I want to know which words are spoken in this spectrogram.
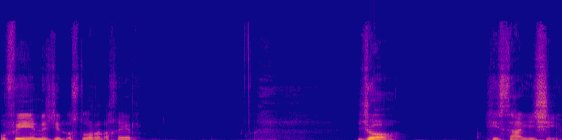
وفي نجي الاسطوره الاخير جو هيسايشي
